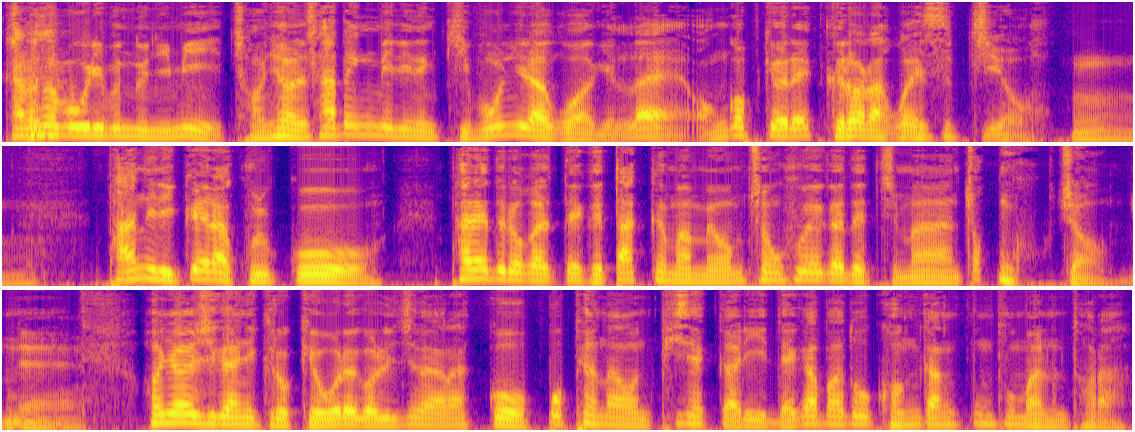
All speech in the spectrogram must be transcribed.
간호사복을 입은 누님이 전혈 400ml는 기본이라고 하길래 엉겁결에 그러라고 했습지요. 음, 바늘이 꽤나 굵고 팔에 들어갈 때 그 따끔함에 엄청 후회가 됐지만 조금 굵죠. 음. 네. 헌혈 시간이 그렇게 오래 걸리진 않았고 뽑혀 나온 피 색깔이 내가 봐도 건강 뿜뿜하는 터라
